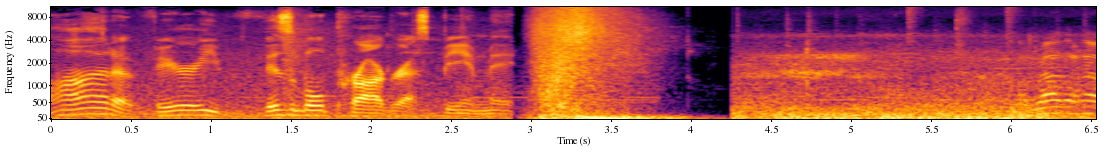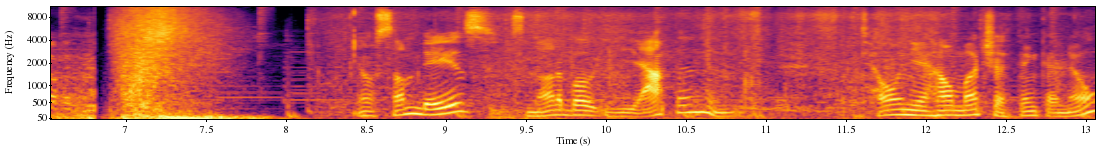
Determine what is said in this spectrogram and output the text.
lot of very visible progress being made. I'd rather have it. You know, some days it's not about yapping and telling you how much I think I know.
